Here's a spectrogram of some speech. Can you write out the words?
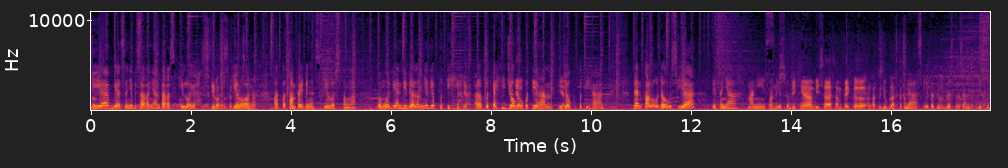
dia biasanya besarannya antara sekilo ya. Sekilo, sekilo atau sampai dengan sekilo setengah. Kemudian di dalamnya dia putih ya, ya. Uh, put eh hijau, hijau. keputihan. Hijau ya. keputihan. Dan kalau udah usia biasanya manis, manis. gitu. Diknya bisa sampai ke angka 17 persen. Ya, sekitar 17 persen untuk diknya.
